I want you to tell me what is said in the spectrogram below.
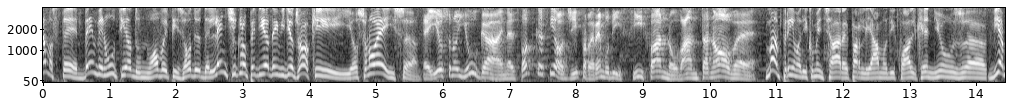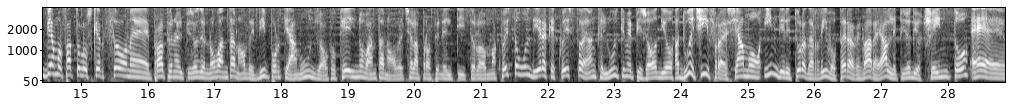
Namaste, benvenuti ad un nuovo episodio dell'Enciclopedia dei Videogiochi. Io sono Ace. E io sono Yuga e nel podcast di oggi parleremo di FIFA 99. Ma prima di cominciare parliamo di qualche news. Vi abbiamo fatto lo scherzone proprio nell'episodio 99, vi portiamo un gioco che il 99 ce l'ha proprio nel titolo, ma questo vuol dire che questo è anche l'ultimo episodio a due cifre, siamo addirittura d'arrivo per arrivare all'episodio 100. È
